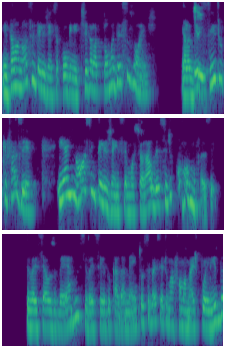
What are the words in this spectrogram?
Então, a nossa inteligência cognitiva, ela toma decisões. Ela decide Sim. o que fazer. E a nossa inteligência emocional decide como fazer. Se vai ser aos berros, se vai ser educadamente, ou se vai ser de uma forma mais polida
